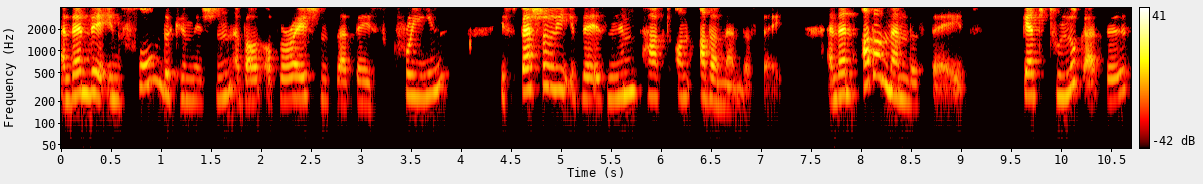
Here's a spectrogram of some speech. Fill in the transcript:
And then they inform the Commission about operations that they screen, especially if there is an impact on other member states. And then other member states get to look at this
